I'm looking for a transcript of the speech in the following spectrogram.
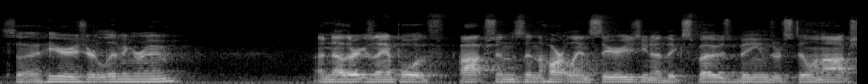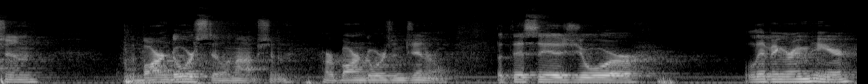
So here's your living room. Another example of options in the Heartland series, you know, the exposed beams are still an option. The barn door is still an option, or barn doors in general. But this is your living room here.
